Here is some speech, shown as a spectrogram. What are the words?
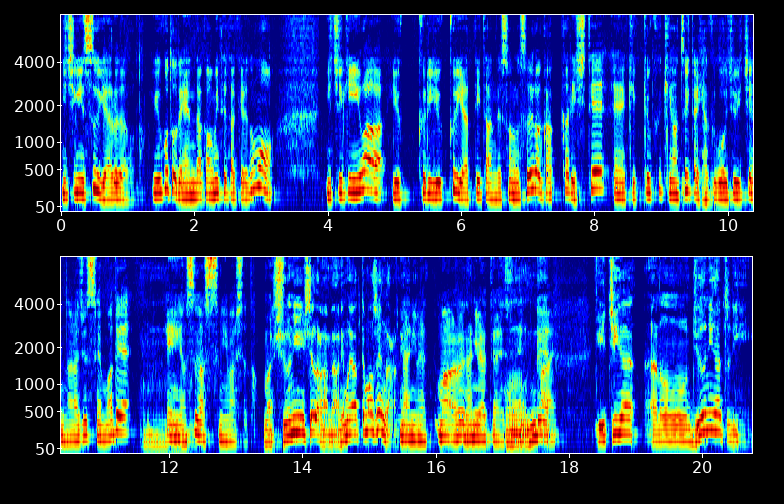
日銀すぐやるだろうということで円高を見てたけれども、日銀はゆっくりゆっくりやっていたんで、そのそれががっかりして、えー、結局気がついたら151円70銭まで円安が進みましたと。まあ就任してから何もやってませんからね。何もや、まあ何もやってないですね。うん、で、はい、1月、あのー、12月に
